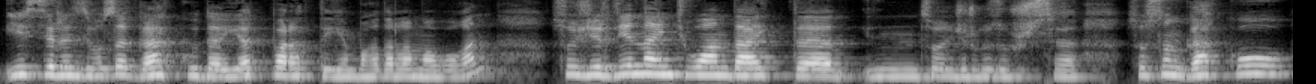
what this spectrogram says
естеріңізде болса гаккуда ұят парад деген бағдарлама болған. Сол жерде найнти уанды айтты соның жүргізушісі. Сосын гакку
